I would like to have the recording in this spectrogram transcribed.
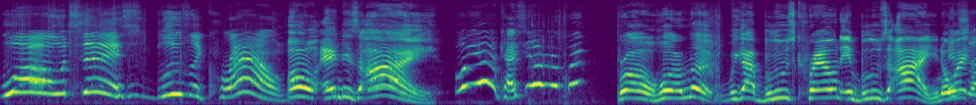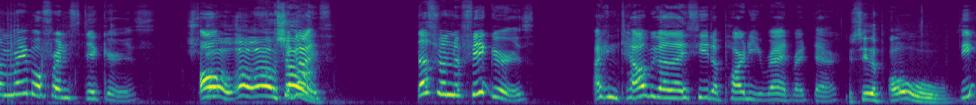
Whoa, what's this? This is Blue's like crown. Oh, and his eye. Oh yeah, can I see that real quick? Bro, hold on, look. We got Blue's crown and Blue's eye. You know it's what? some Rainbow Friends stickers. Oh, oh, oh, Hey guys, that's from the figures. I can tell because I see the party red right there. You see the oh. See?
